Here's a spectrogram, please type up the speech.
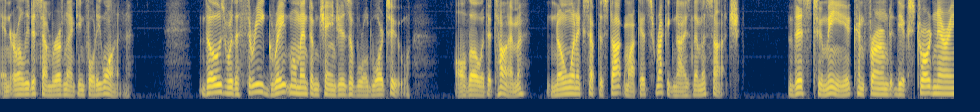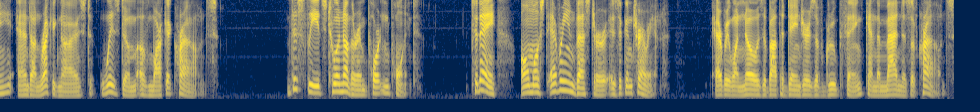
in early December of 1941. Those were the three great momentum changes of World War II, although at the time, no one except the stock markets recognized them as such. This, to me, confirmed the extraordinary and unrecognized wisdom of market crowds. This leads to another important point. Today, almost every investor is a contrarian. Everyone knows about the dangers of groupthink and the madness of crowds.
